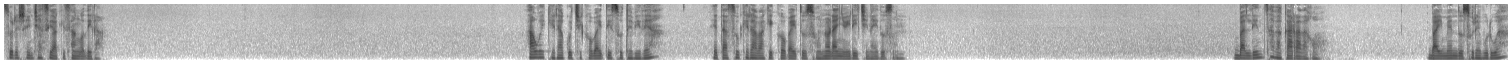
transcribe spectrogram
zure sentsazioak izango dira. Hauek erakutsiko baitizute bidea eta zuk erabakiko baituzu noraino iritsi nahi duzun. Baldintza bakarra dago. Baimendu zure burua,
